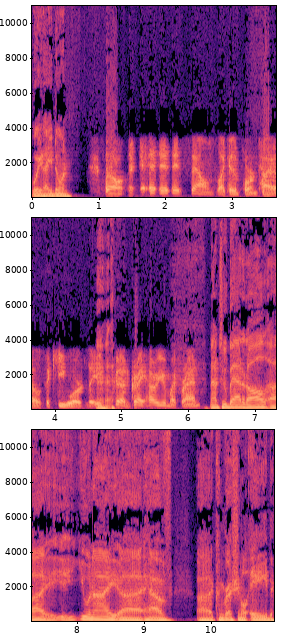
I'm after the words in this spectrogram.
Wade, how you doing? Well, it, it, it, sounds like an important title. The key word, Lee. Good, great. How are you, my friend? Not too bad at all. Uh, you and I uh, have uh, congressional aide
